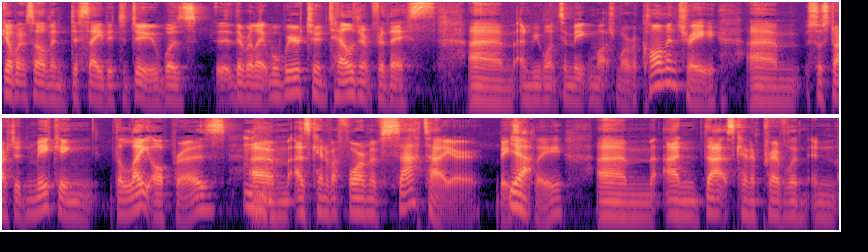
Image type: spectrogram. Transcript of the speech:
Gilbert and Sullivan decided to do was uh, they were like, well, we're too intelligent for this, um, and we want to make much more of a commentary. Um, so started making the light operas um, as kind of a form of satire, basically. Um, and that's kind of prevalent in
